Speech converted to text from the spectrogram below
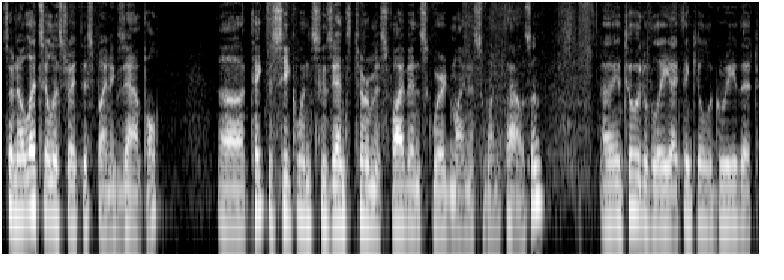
So now let's illustrate this by an example. Uh, take the sequence whose nth term is 5n squared minus 1000. Uh, intuitively, I think you'll agree that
